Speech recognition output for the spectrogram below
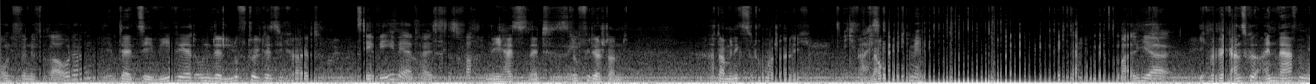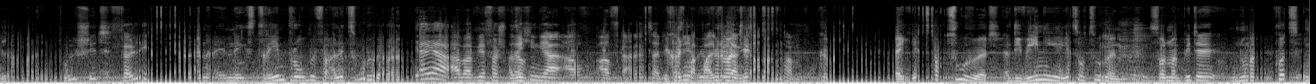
Und für eine Frau dann? der CW-Wert und die Luftdurchlässigkeit. CW-Wert heißt das Fach. Nee, heißt es nicht. Das ist Nee. Luftwiderstand. Hat damit nichts zu tun wahrscheinlich. Ich weiß gar nicht mehr. Ich mal hier Ich möchte ganz kurz einwerfen, wir labern Bullshit. völlig. Eine, eine Extremprobe für alle Zuhörer. Ja, ja, aber wir versprechen ja auf, auf der anderen Seite, Wir können dass ja- wir bald können mal wieder einen Test Gast haben. Wer jetzt noch zuhört, äh, die wenigen, jetzt noch zuhören, soll man bitte nur mal kurz in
